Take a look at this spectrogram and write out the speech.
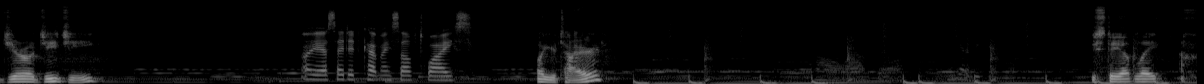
Jiro Gigi. Oh yes, I did cut myself twice. Oh, you're tired? Oh wow, girl. You gotta be careful. You stay up late?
